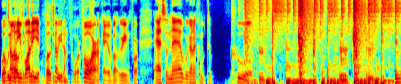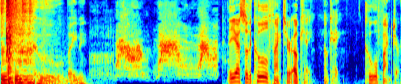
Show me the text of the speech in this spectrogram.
Well, we Tony, both what agree- are you? both so- agreed on four. Four. Okay, we're both agreeing four. Uh, so now we're gonna come to cool. Cool, baby. Yeah, so the cool factor. Okay, okay, cool factor.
